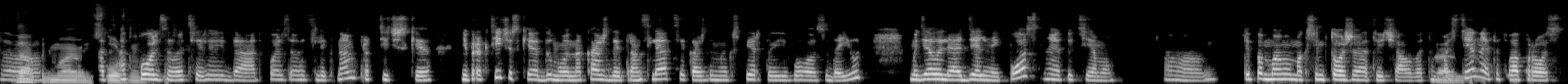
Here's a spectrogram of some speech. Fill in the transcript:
да, э, понимаю, от, от пользователей, да, от пользователей к нам практически, не практически, я думаю, на каждой трансляции, каждому эксперту его задают. Мы делали отдельный пост на эту тему. Ты, по-моему, Максим, тоже отвечал в этом да, посте да. на этот вопрос.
